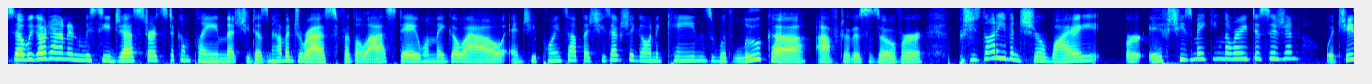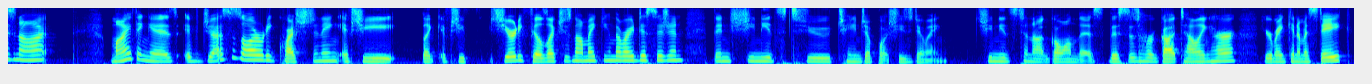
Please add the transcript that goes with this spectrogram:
So we go down and we see Jess starts to complain that she doesn't have a dress for the last day when they go out. And she points out that she's actually going to Cane's with Luka after this is over. But she's not even sure why or if she's making the right decision, which she's not. My thing is, if Jess is already questioning if she like if she she already feels like she's not making the right decision, then she needs to change up what she's doing. She needs to not go on this. This is her gut telling her you're making a mistake.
